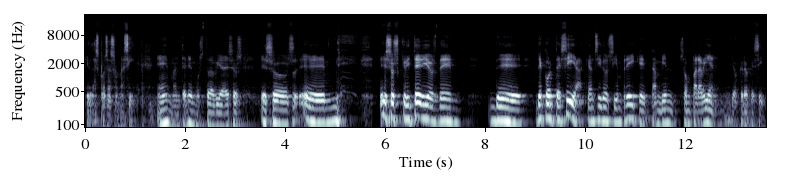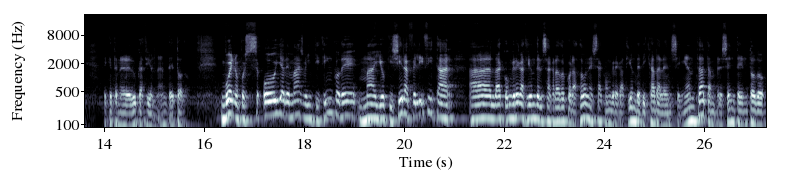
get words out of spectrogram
que las cosas son así. ¿eh? Mantenemos todavía esos, esos, eh, esos criterios de de, de, cortesía que han sido siempre y que también son para bien. Yo creo que sí, hay que tener educación ante todo. Bueno, pues hoy además, 25 de mayo, quisiera felicitar a la Congregación del Sagrado Corazón, esa congregación dedicada a la enseñanza, tan presente en todo,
